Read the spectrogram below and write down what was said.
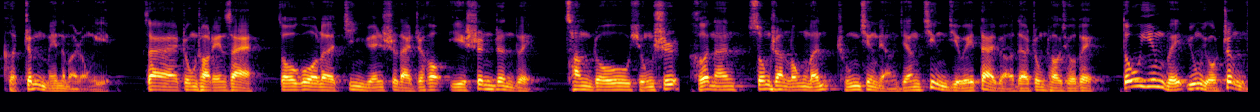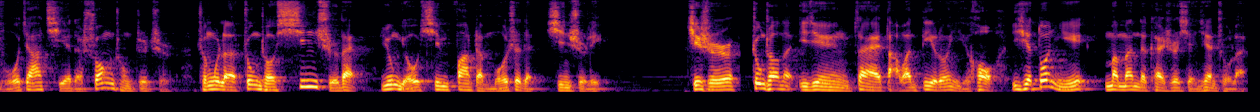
可真没那么容易。在中超联赛走过了金元时代之后，以深圳队、沧州雄狮、河南嵩山龙门、重庆两江竞技为代表的中超球队，都因为拥有政府加企业的双重支持。成为了中超新时代拥有新发展模式的新势力。其实，中超呢已经在打完第一轮以后，一些端倪慢慢的开始显现出来。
